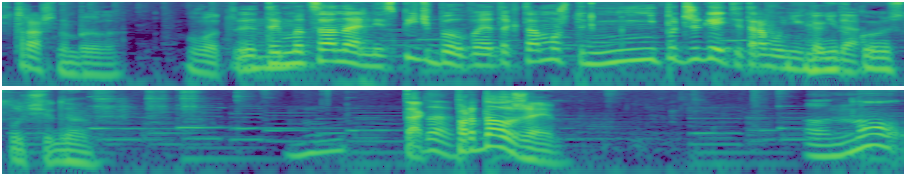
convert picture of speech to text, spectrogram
страшно было. Вот. Это эмоциональный спич был, это к тому, что не, поджигайте траву Ни никогда. в коем случае, да. Так, Да. продолжаем. А, Ну,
